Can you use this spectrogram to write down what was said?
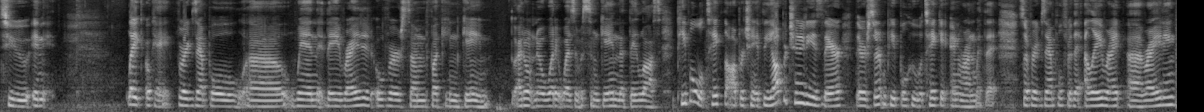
to in like okay, for example, uh, when they rioted over some fucking game. I don't know what it was. It was some game that they lost. People will take the opportunity. If the opportunity is there, there are certain people who will take it and run with it. So, for example, for the LA riot, uh, rioting,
